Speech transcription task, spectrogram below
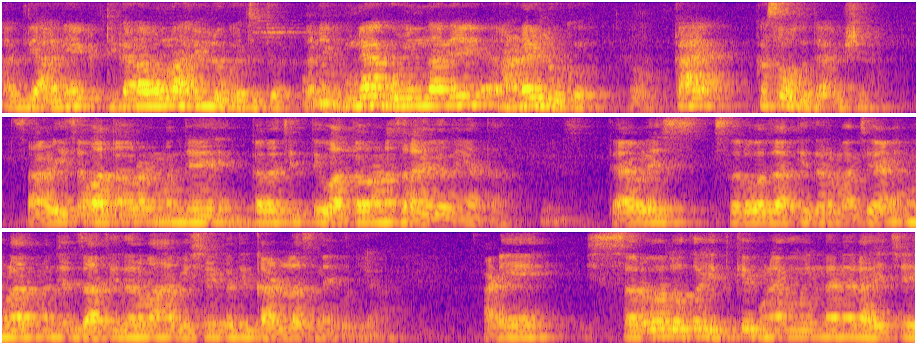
अगदी अनेक ठिकाणावरून आलेली लोक तिथं. आणि गुन्ह्या गोविंदाने राहणारी लोक. हो. काय कसं होतं ते आयुष्य चाळीचं वातावरण म्हणजे कदाचित ते वातावरणच राहिलं नाही आता. त्यावेळेस सर्व जाती धर्माचे आणि मुळात म्हणजे जाती धर्म हा विषय कधी काढलाच नाही कोणी आणि सर्व लोक इतके गुण्यागोविंदाने राहायचे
